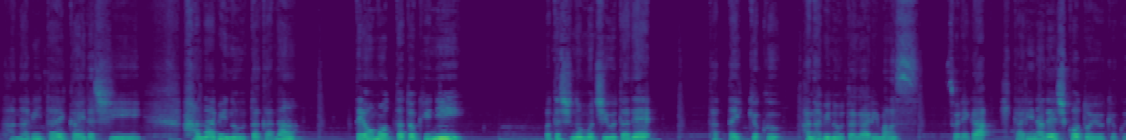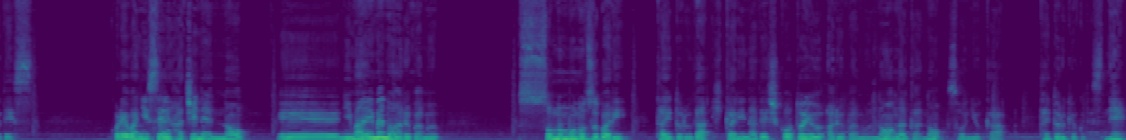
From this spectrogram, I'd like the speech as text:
花火大会だし花火の歌かなって思った時に私の持ち歌でたった一曲花火の歌があります。それが光なでしこという曲です。これは2008年の、え2枚目のアルバム。そのものズバリタイトルが光なでしこというアルバムの中の挿入歌。タイトル曲ですね。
